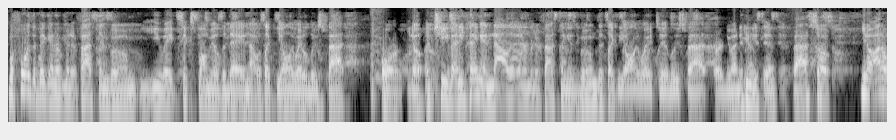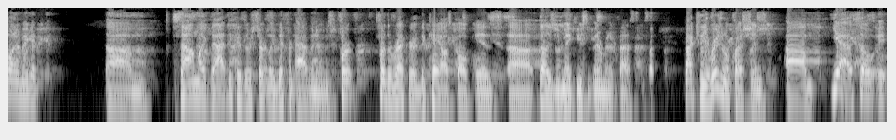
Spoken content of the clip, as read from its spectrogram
before the big intermittent fasting boom you ate six small meals a day and that was like the only way to lose fat or you know achieve anything. And now that intermittent fasting is boomed, it's like the only way to lose fat or do anything yeah. is to fast. So, you know, I don't want to make it um, sound like that because there's certainly different avenues. For for the record, the chaos bulk is uh, does you make use of intermittent fasting. But back to the original question, um, yeah. So it,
